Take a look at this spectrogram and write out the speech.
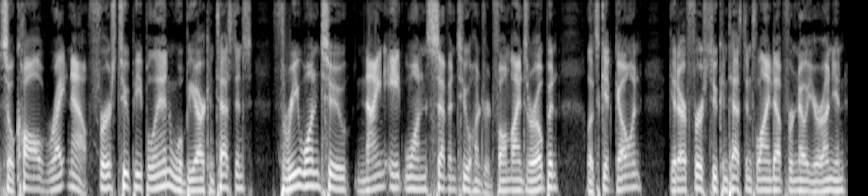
So call right now. First two people in will be our contestants 312 981 7200. Phone lines are open. Let's get going. Get our first two contestants lined up for Know Your Onion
